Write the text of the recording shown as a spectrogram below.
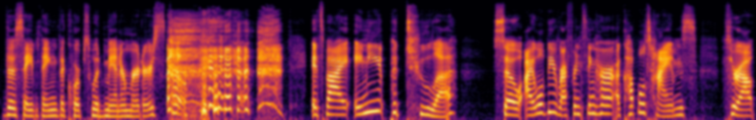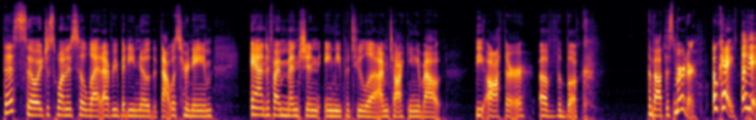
The same thing, the Corpsewood Manor Murders. Oh. it's by Amy Petulla. So I will be referencing her a couple times throughout this. So I just wanted to let everybody know that that was her name. And if I mention Amy Petulla, I'm talking about the author of the book about this murder. Okay. Okay.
